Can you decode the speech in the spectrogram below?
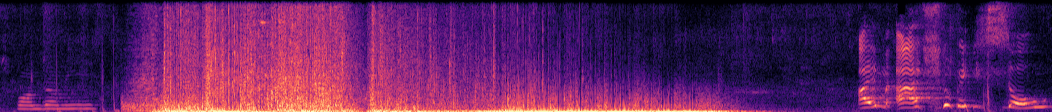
Spawn dummy. I'm actually so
